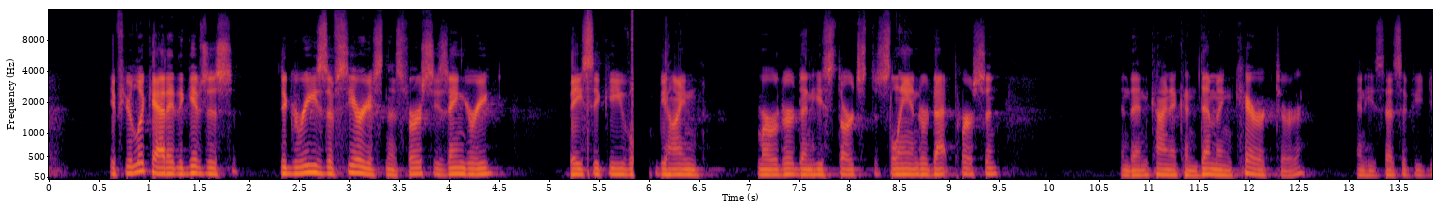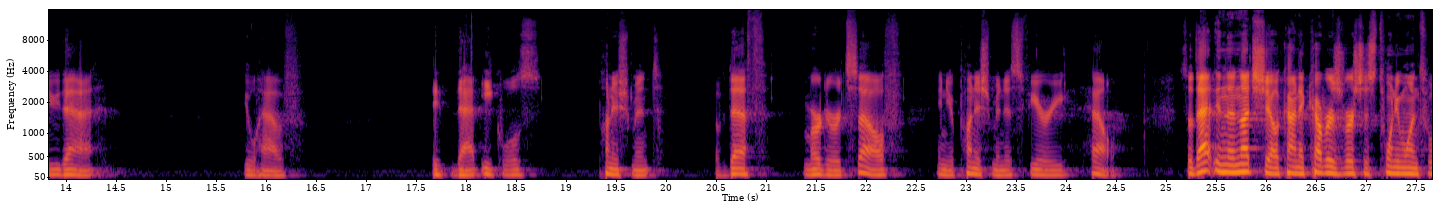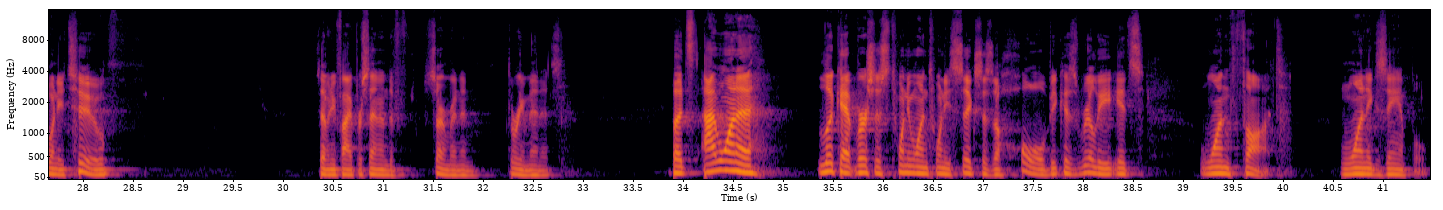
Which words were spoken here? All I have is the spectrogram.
if you look at it, it gives us degrees of seriousness. First, he's angry, basic evil behind murder. Then he starts to slander that person and then kind of condemning character. And he says, if you do that, you'll have it, that equals punishment of death, murder itself, and your punishment is fury, hell. So that, in a nutshell, kind of covers verses 21 22. 75% of the sermon in three minutes. But I want to look at verses 21 26 as a whole because really it's one thought, one example.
